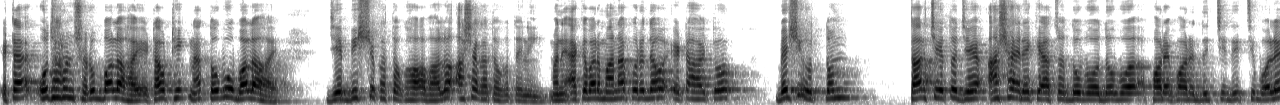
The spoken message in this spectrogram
এটা উদাহরণস্বরূপ বলা হয়, এটাও ঠিক না, তবুও বলা হয় যে বিশ্বঘাতক হওয়া ভালো, আশাঘাতক হতে নেই। মানে একেবারে মানা করে দাও, এটা হয়তো বেশি উত্তম তার চেয়ে তো যে আশায় রেখে আছো, দেবো দেবো, পরে পরে দিচ্ছি দিচ্ছি বলে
